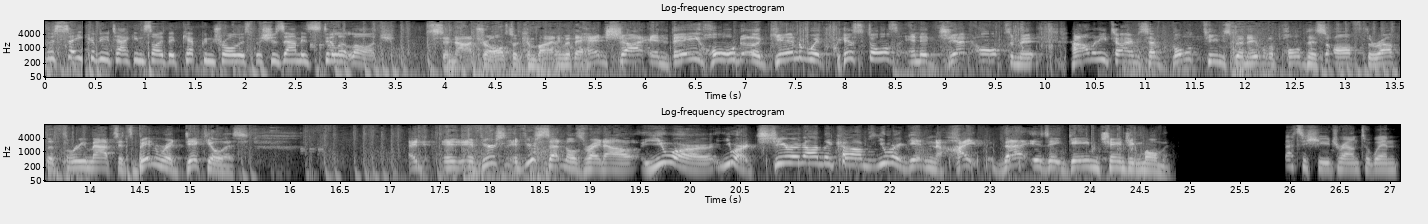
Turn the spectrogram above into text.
the sake of the attacking side, they've kept control of this, but ShahZaM is still at large. Sinatraa also combining with a headshot, and they hold again with pistols and a Jett ultimate. How many times have both teams been able to pull this off throughout the three maps? It's been ridiculous. And if you're if you're Sentinels right now, you are you are cheering on the comms. You are getting hype. That is a game changing moment. That's a huge round to win.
